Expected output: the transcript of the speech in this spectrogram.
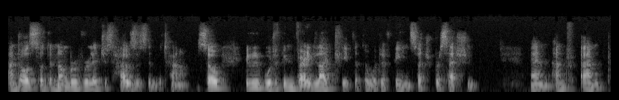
and also the number of religious houses in the town. So it would have been very likely that there would have been such a procession, um, and and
